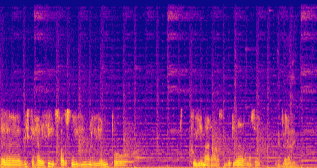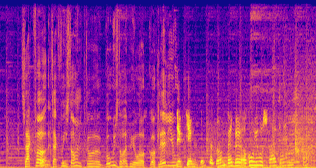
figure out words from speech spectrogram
Uh, vi skal have helt traditionelt jul herhjemme på, på hjemmeadressen. Det glæder jeg mig til. Det glæder ja. Tak for, ja. tak for historien. Det var en god historie, Peter, og, og glædelig jul. Jamen, velbekomme. Velbekomme, og god jul til dig.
